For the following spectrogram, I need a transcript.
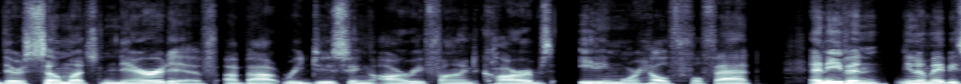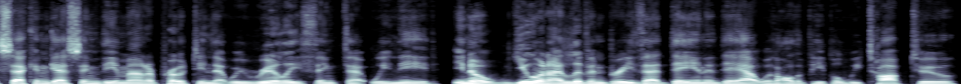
there's so much narrative about reducing our refined carbs, eating more healthful fat, and even, you know, maybe second guessing the amount of protein that we really think that we need. You know, you and I live and breathe that day in and day out with all the people we talk to,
